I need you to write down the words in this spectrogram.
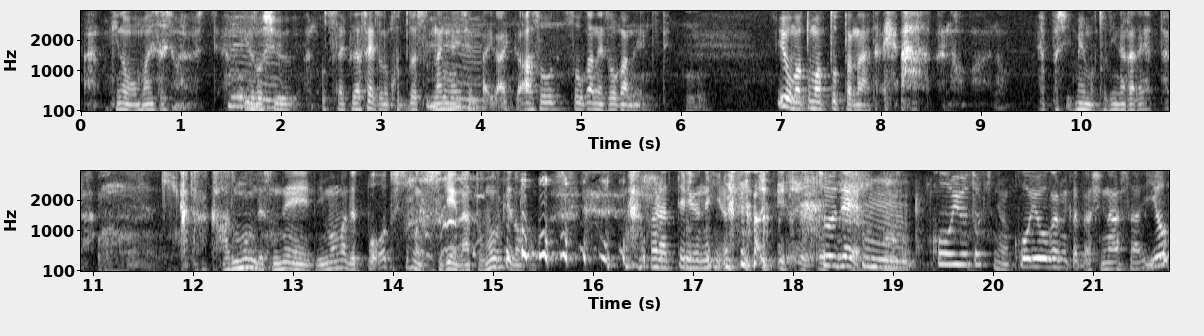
あの昨日お参りさせてもらいまして。あのよろしゅうお伝えくださいとのことです、何々先輩が「あそうそうかねそうかね」っつって、ようまとまっとったな。えああのあのやっぱしメモ取りながらやったら聞き方が変わるもんですね。今までぼーっとしてたのがすげえなと思うけど。も 笑ってるよねヒロさん。それで、こういう時にはこういう拝み方しなさいよ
